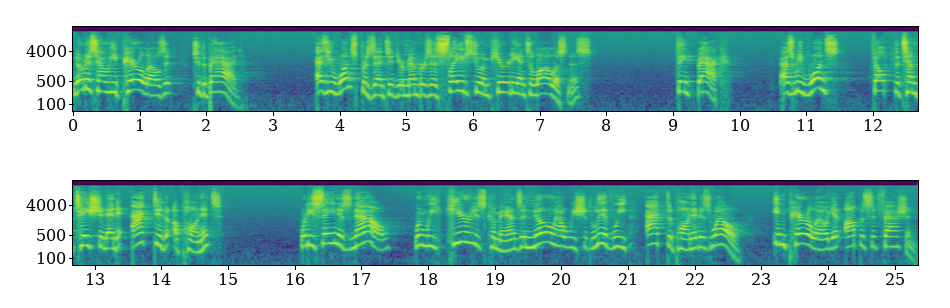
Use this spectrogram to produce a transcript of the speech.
Notice how he parallels it to the bad. As you once presented your members as slaves to impurity and to lawlessness, think back. As we once felt the temptation and acted upon it, what he's saying is now, when we hear his commands and know how we should live, we act upon it as well in parallel yet opposite fashion.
